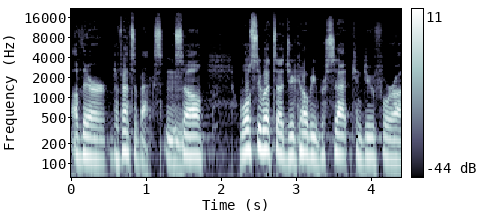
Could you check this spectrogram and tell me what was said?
of their defensive backs. So. We'll see what uh, Jacoby Brissett can do for uh,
